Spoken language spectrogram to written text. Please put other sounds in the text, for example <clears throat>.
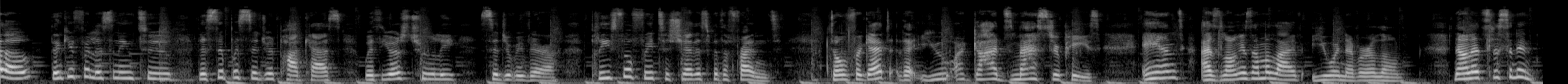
Hello, thank you for listening to the Sip with Sidrid podcast with yours truly, Sidrid Rivera. Please feel free to share this with a friend. Don't forget that you are God's masterpiece, and as long as I'm alive, you are never alone. Now let's listen in.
